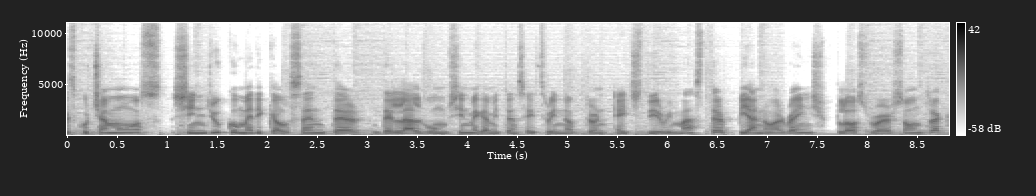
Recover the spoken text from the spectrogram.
Escuchamos Shinjuku Medical Center del álbum Shin Megami Tensei 3 Nocturne HD Remaster Piano Arrange plus Rare Soundtrack,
